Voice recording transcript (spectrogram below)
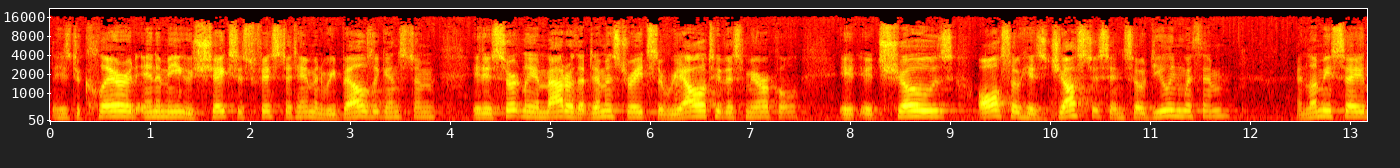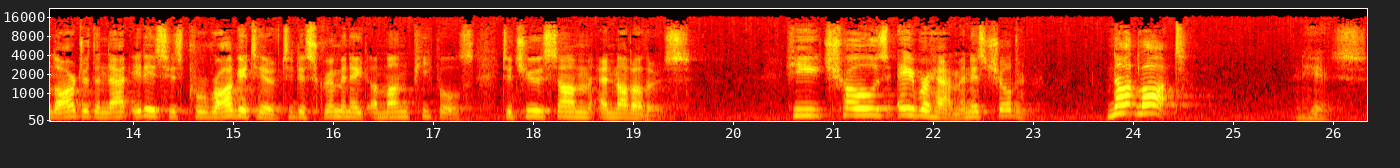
his declared enemy who shakes his fist at him and rebels against him, it is certainly a matter that demonstrates the reality of this miracle. It, it shows also his justice in so dealing with him. And let me say, larger than that, it is his prerogative to discriminate among peoples, to choose some and not others. He chose Abraham and his children, not Lot and his,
